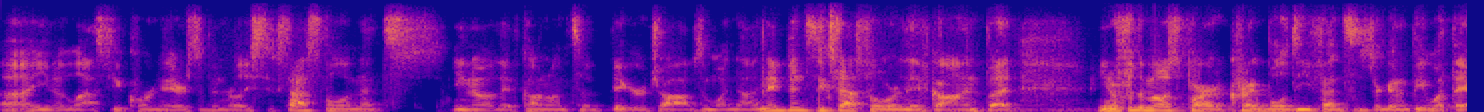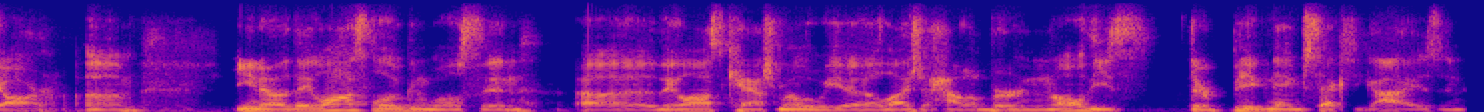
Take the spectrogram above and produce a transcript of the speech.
uh, you know the last few coordinators have been really successful, and that's you know they've gone on to bigger jobs and whatnot, and they've been successful where they've gone. But you know for the most part, Craig Bull defenses are going to be what they are. Um, you know they lost Logan Wilson, uh, they lost Cassh Maluia, Alijah Halliburton, and all these they're big name, sexy guys, and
